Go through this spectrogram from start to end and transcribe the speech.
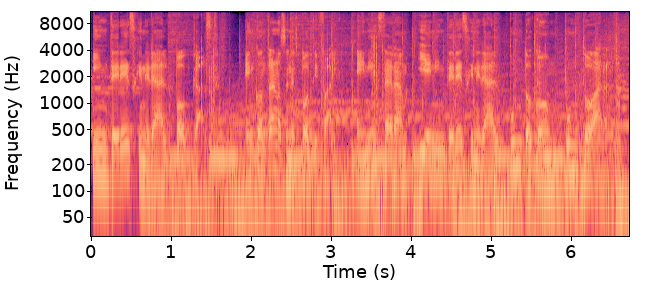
Interés General Podcast. Encontrarnos en Spotify, en Instagram y en interésgeneral.com.ar.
